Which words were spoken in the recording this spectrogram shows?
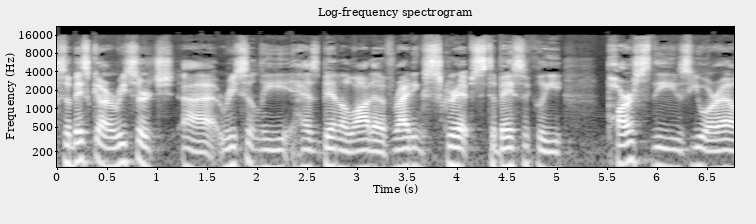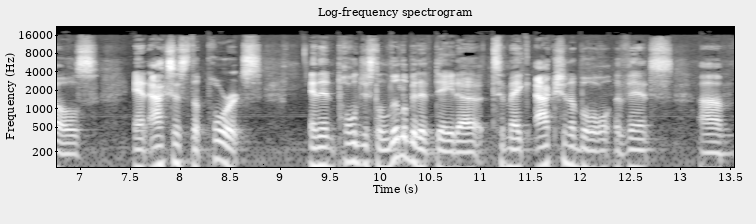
so basically, our research uh, recently has been a lot of writing scripts to basically parse these URLs and access the ports, and then pull just a little bit of data to make actionable events um,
